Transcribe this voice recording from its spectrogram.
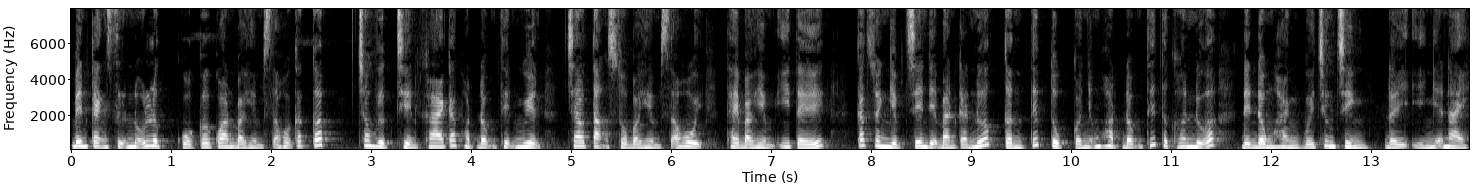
bên cạnh sự nỗ lực của cơ quan bảo hiểm xã hội các cấp trong việc triển khai các hoạt động thiện nguyện, trao tặng sổ bảo hiểm xã hội, thẻ bảo hiểm y tế, các doanh nghiệp trên địa bàn cả nước cần tiếp tục có những hoạt động thiết thực hơn nữa để đồng hành với chương trình đầy ý nghĩa này.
